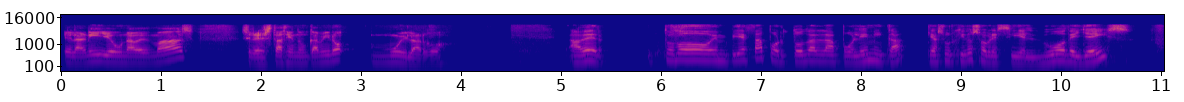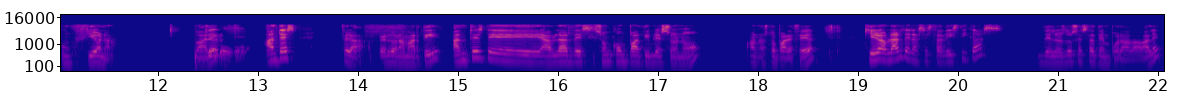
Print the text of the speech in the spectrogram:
el anillo una vez más, se les está haciendo un camino muy largo. A ver, todo empieza por toda la polémica que ha surgido sobre si el dúo de Jace funciona. ¿Vale? Claro, Antes, espera, perdona Martí, antes de hablar de si son compatibles o no, a nuestro parecer, quiero hablar de las estadísticas de los dos esta temporada, ¿vale?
